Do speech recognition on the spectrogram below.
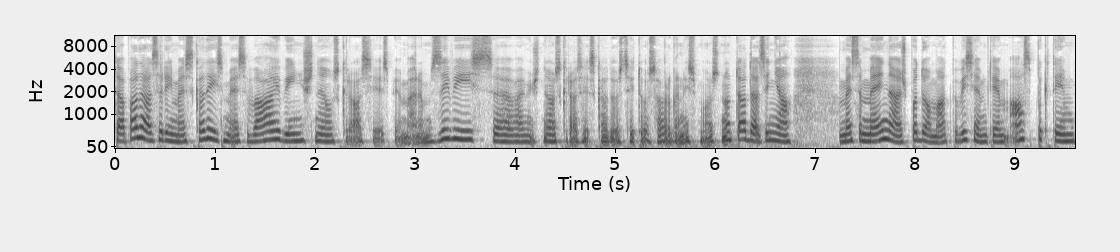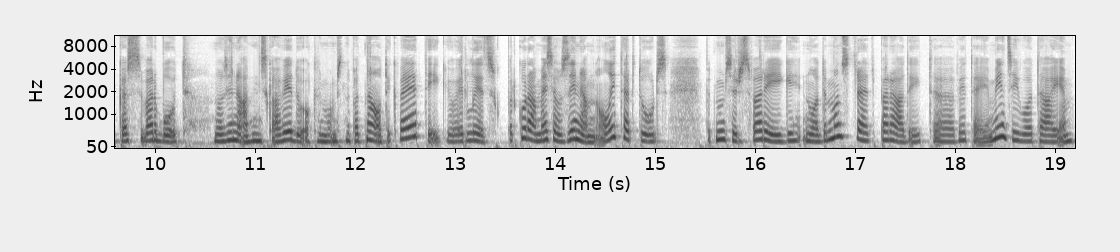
Tāpatās arī mēs skatīsimies, vai viņš neuzkrāsies, piemēram, zivīs, vai viņš neuzkrāsies kādos citos organismos. Nu, tādā ziņā mēs esam mēģinājuši padomāt par visiem tiem aspektiem, kas varbūt no zinātniskā viedokļa mums pat nav tik vērtīgi, jo ir lietas, par kurām mēs jau zinām no literatūras, bet mums ir svarīgi nodemonstrēt, parādīt eh, vietējiem iedzīvotājiem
